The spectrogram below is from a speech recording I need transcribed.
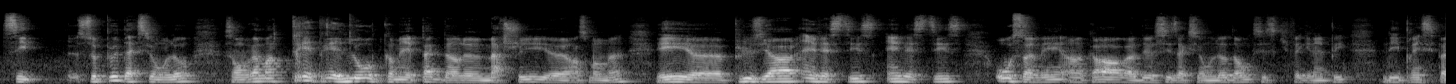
c'est ce peu d'actions-là sont vraiment très, très lourdes comme impact dans le marché euh, en ce moment. Et euh, plusieurs investissent, investissent au sommet encore de ces actions-là. Donc, c'est ce qui fait grimper les principaux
